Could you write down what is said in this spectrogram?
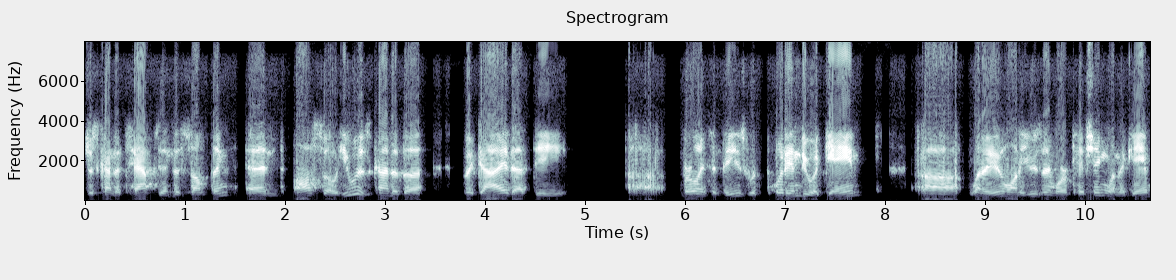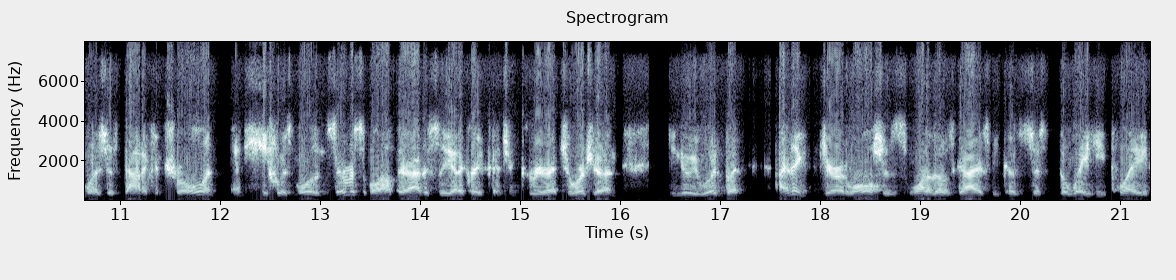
Just kind of tapped into something, and also he was kind of the the guy that the uh, Burlington Bees would put into a game uh, when they didn't want to use any more pitching, when the game was just out of control, and, and he was more than serviceable out there. Obviously, he had a great pitching career at Georgia, and you knew he would. But I think Jared Walsh is one of those guys because just the way he played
